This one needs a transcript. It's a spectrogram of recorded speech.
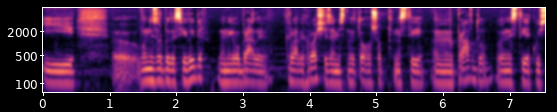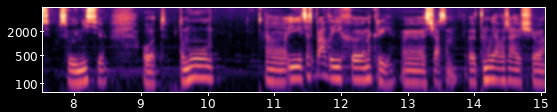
І вони зробили свій вибір, вони обрали криваві гроші замість того, щоб нести правду, нести якусь свою місію. От. Тому І це справді їх е, накриє е, з часом. Е, Тому я вважаю, що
